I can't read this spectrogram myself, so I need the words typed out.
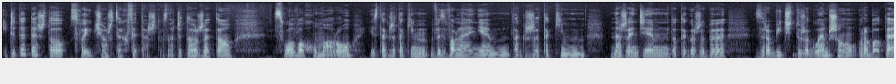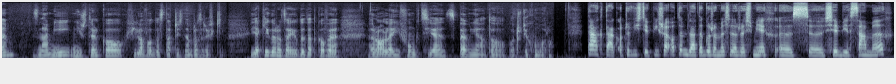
I czy ty też to w swojej książce chwytasz? To znaczy to, że to słowo humoru jest także takim wyzwoleniem, także takim narzędziem do tego, żeby zrobić dużo głębszą robotę z nami, niż tylko chwilowo dostarczyć nam rozrywki. Jakiego rodzaju dodatkowe role i funkcje spełnia to poczucie humoru? Tak, tak, oczywiście piszę o tym, dlatego że myślę, że śmiech e, z siebie samych,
